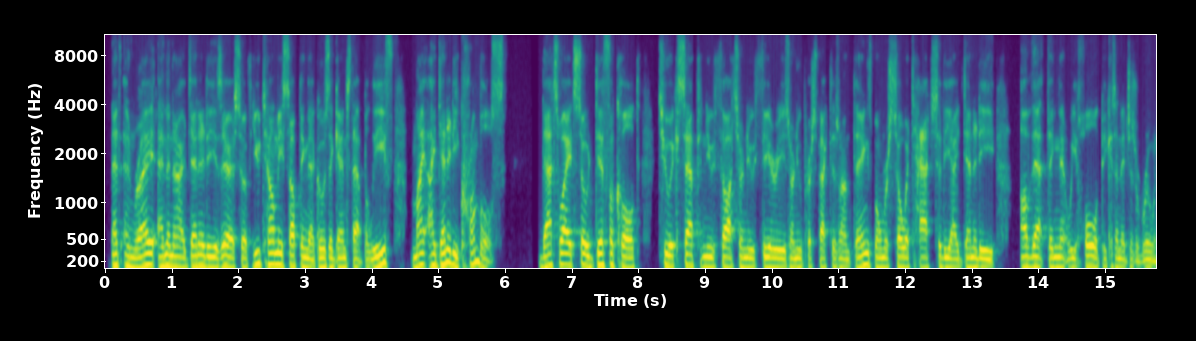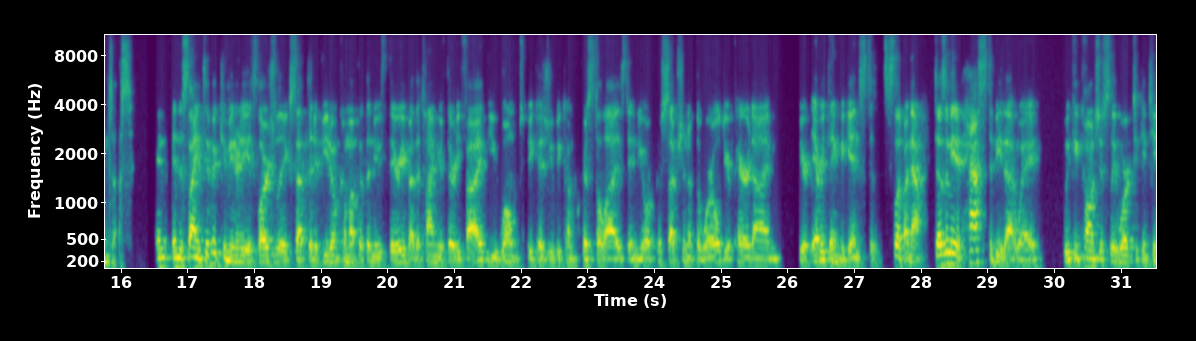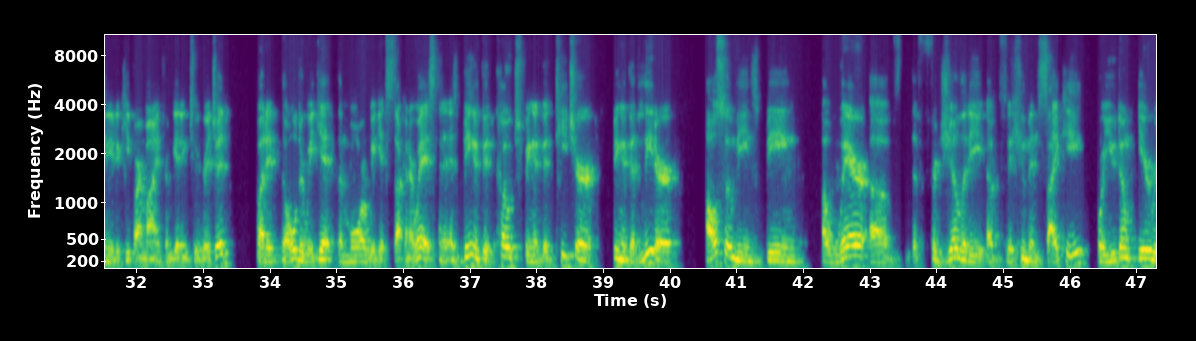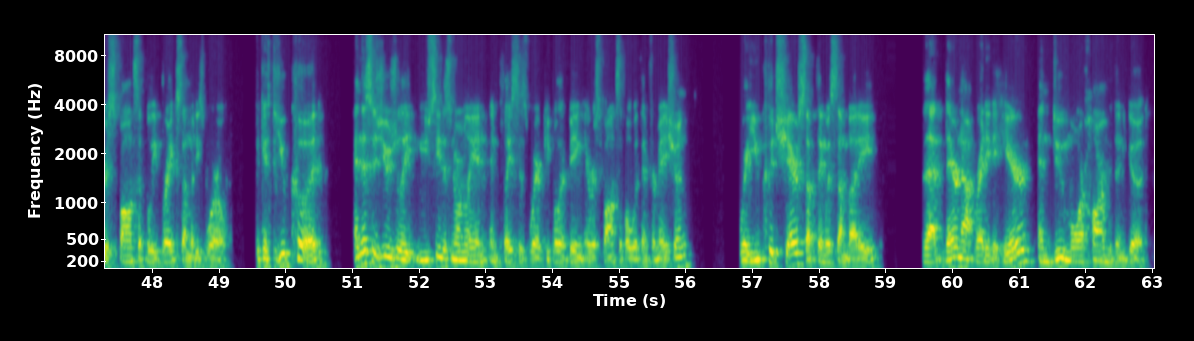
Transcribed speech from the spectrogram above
That, and right. And then our identity is there. So if you tell me something that goes against that belief, my identity crumbles that's why it's so difficult to accept new thoughts or new theories or new perspectives on things when we're so attached to the identity of that thing that we hold because then it just ruins us. In, in the scientific community, it's largely accepted if you don't come up with a new theory by the time you're 35, you won't because you become crystallized in your perception of the world, your paradigm, your everything begins to slip. Now, doesn't mean it has to be that way. We can consciously work to continue to keep our mind from getting too rigid, but it, the older we get, the more we get stuck in our ways. And as being a good coach, being a good teacher, being a good leader also means being aware of the fragility of the human psyche where you don't irresponsibly break somebody's world because you could and this is usually you see this normally in, in places where people are being irresponsible with information where you could share something with somebody that they're not ready to hear and do more harm than good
